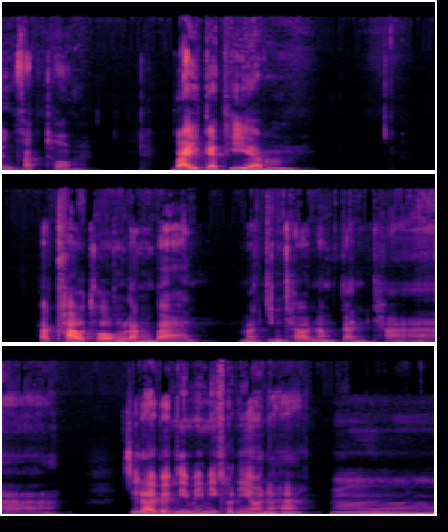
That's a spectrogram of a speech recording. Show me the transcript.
นึ่งฟักทอง ใบกระเทียม ผักขาวทองหลังบ้าน มากินข้าวนำกันค่ะเสียดายแบบนี้ไม่มีข้าวเหนียวนะคะอืม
